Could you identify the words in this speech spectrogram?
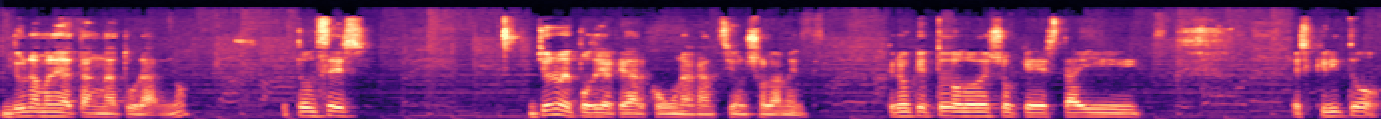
de una manera tan natural, ¿no? Entonces, yo no me podría quedar con una canción solamente. Creo que todo eso que está ahí escrito,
